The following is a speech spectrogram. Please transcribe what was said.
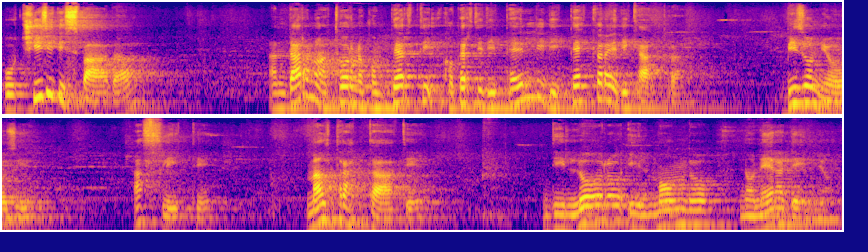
uccisi di spada, andarono attorno coperti, coperti di pelli di pecora e di capra, bisognosi, afflitti, maltrattati, di loro il mondo non era degno.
